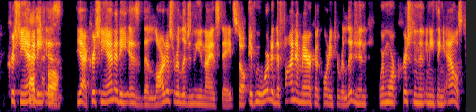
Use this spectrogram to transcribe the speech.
Christianity is. Yeah, Christianity is the largest religion in the United States. So if we were to define America according to religion, we're more Christian than anything else.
